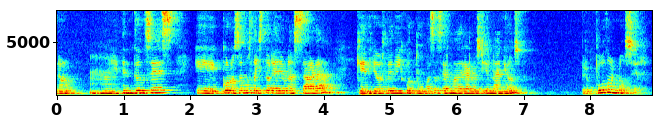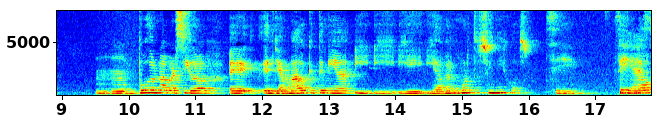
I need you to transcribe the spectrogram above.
¿No? Entonces, eh, conocemos la historia de una Sara que Dios le dijo, tú vas a ser madre a los 100 años, pero pudo no ser. Pudo no haber sido eh, el llamado que tenía y, haber muerto sin hijos. Sí. Sí, y no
